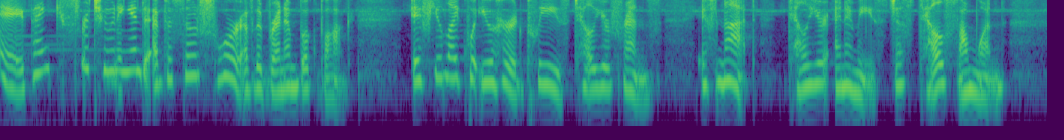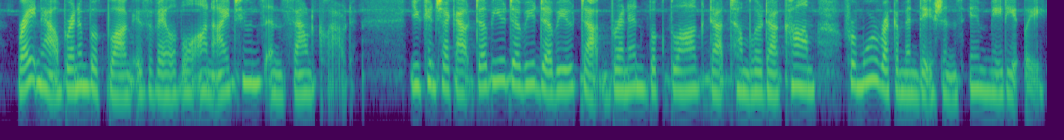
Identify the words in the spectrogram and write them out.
Hey, thanks for tuning in to episode four of the Brennan Book Blog. If you like what you heard, please tell your friends. If not, tell your enemies. Just tell someone. Right now, Brennan Book Blog is available on iTunes and SoundCloud. You can check out www.brennanbookblog.tumblr.com for more recommendations immediately.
